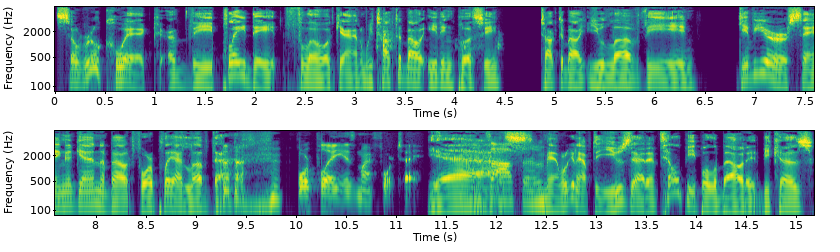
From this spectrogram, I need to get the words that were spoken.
So real quick, uh, the play date flow again. We talked about eating pussy. Talked about you love the give your saying again about foreplay. I love that. Foreplay is my forte. Yeah. That's awesome. Man, we're going to have to use that and tell people about it because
